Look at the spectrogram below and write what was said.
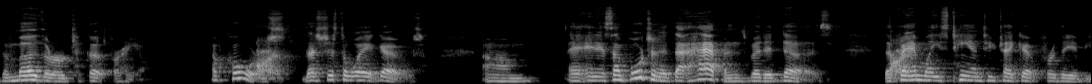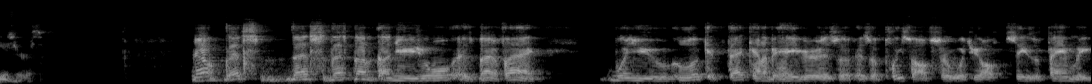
the mother took up for him. Of course, that's just the way it goes. Um, and, and it's unfortunate that happens, but it does. The families tend to take up for the abusers. No, that's that's that's not unusual. As a matter of fact, when you look at that kind of behavior as a as a police officer, what you often see is a family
